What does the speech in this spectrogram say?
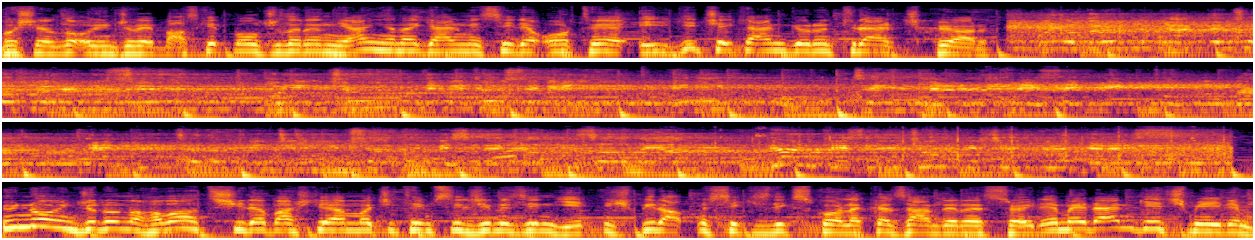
Başarılı oyuncu ve basketbolcuların yan yana gelmesiyle ortaya ilgi çeken görüntüler çıkıyor. Ünlü oyuncunun hava atışıyla başlayan maçı temsilcimizin 71-68'lik skorla kazandığını söylemeden geçmeyelim.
